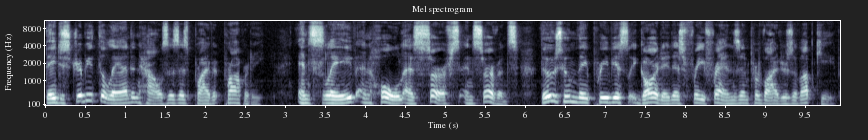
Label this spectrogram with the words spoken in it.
They distribute the land and houses as private property, enslave and hold as serfs and servants those whom they previously guarded as free friends and providers of upkeep,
